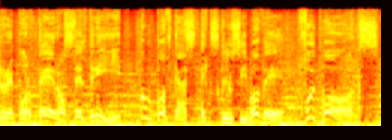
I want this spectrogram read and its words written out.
Reporteros del Tri, un podcast exclusivo de Footbox.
